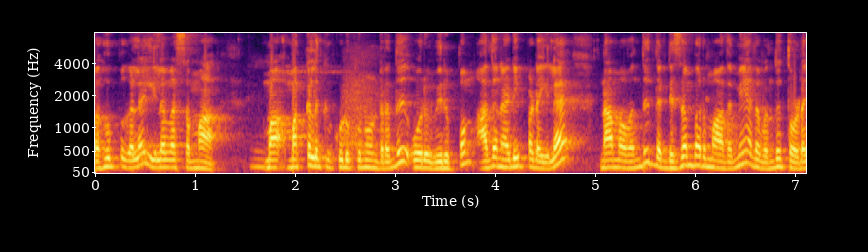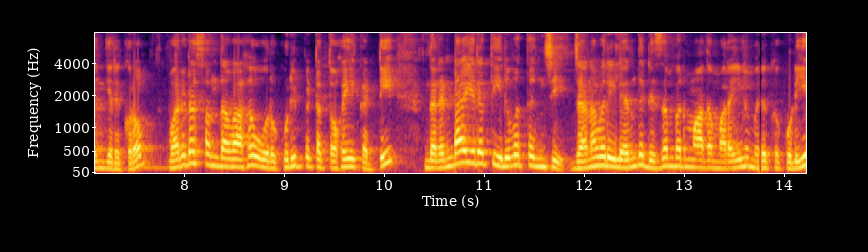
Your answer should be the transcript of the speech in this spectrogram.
வகுப்புகளை இலவசமா ம மக்களுக்கு கொடுக்கணுன்றது ஒரு விருப்பம். அதன் அடிப்படையில் நாம் வந்து இந்த டிசம்பர் மாதமே அதை வந்து தொடங்கியிருக்கிறோம். வருட சந்தாவாக ஒரு குறிப்பிட்ட தொகையை கட்டி இந்த ரெண்டாயிரத்தி இருபத்தஞ்சி ஜனவரியிலேருந்து டிசம்பர் மாதம் வரையிலும் இருக்கக்கூடிய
